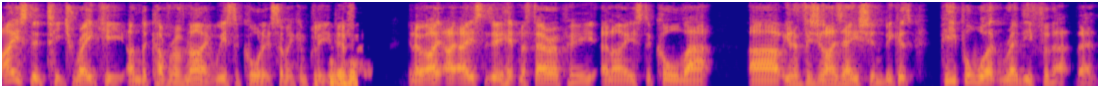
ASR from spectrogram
I used to teach Reiki under cover of night. We used to call it something completely different. You know, I, I used to do hypnotherapy, and I used to call that uh, you know visualization because people weren't ready for that then.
